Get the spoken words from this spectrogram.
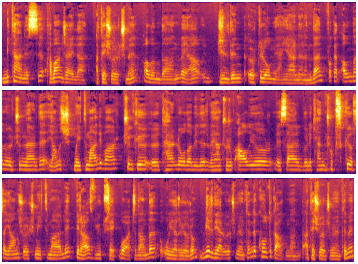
Bir tanesi tabancayla ateş ölçme, alından veya cildin örtülü olmayan yerlerinden. Fakat alınan ölçümlerde yanlış çıkma ihtimali var. Çünkü e, terli olabilir veya çocuk ağlıyor vesaire böyle kendini çok sıkıyorsa yanlış ölçme ihtimali biraz yüksek. Bu açıdan da uyarıyorum. Bir diğer ölçme yöntemi de koltuk altından ateş ölçme yöntemi.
